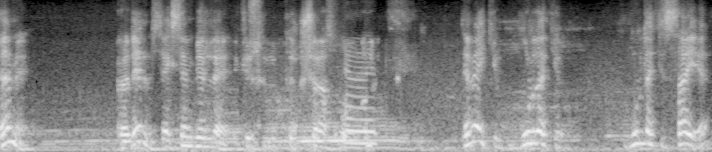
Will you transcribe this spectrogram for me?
değil mi? Öyle değil mi? 81 ile 243 arasında olduğuna evet. Demek ki buradaki buradaki sayı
